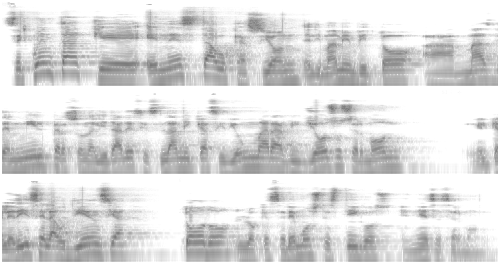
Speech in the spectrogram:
Se cuenta que en esta ocasión el imam invitó a más de mil personalidades islámicas y dio un maravilloso sermón en el que le dice la audiencia todo lo que seremos testigos en ese sermón.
